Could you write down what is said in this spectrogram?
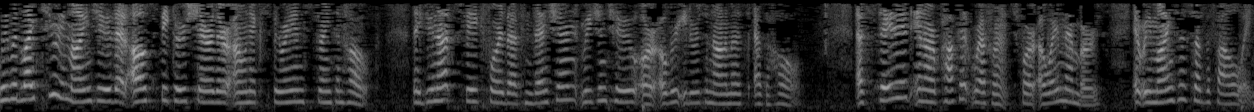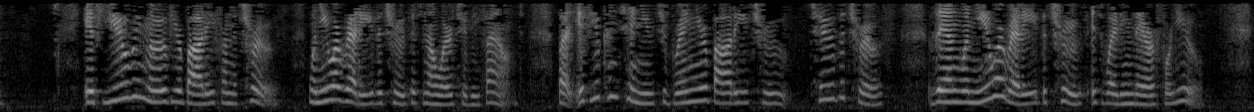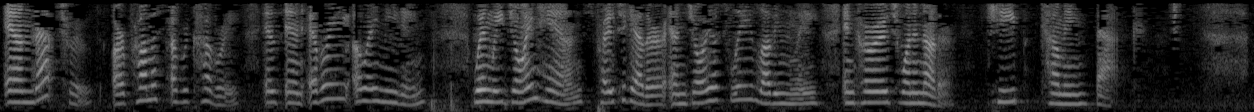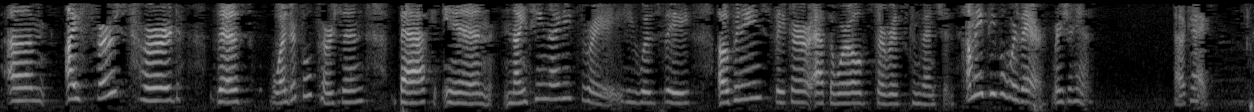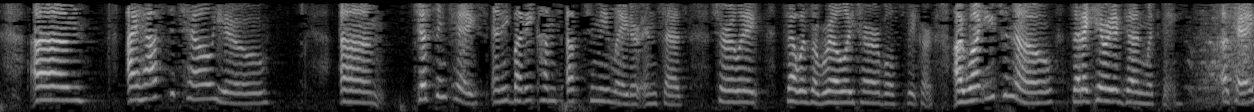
We would like to remind you that all speakers share their own experience, strength, and hope. They do not speak for the convention, Region 2, or Overeaters Anonymous as a whole. As stated in our pocket reference for OA members, it reminds us of the following. If you remove your body from the truth, when you are ready, the truth is nowhere to be found. But if you continue to bring your body to, to the truth, then when you are ready, the truth is waiting there for you. And that truth, our promise of recovery, is in every OA meeting when we join hands, pray together, and joyously, lovingly encourage one another. Keep coming back. Um, I first heard this wonderful person back in 1993. He was the opening speaker at the World Service Convention. How many people were there? Raise your hand. Okay. Um, I have to tell you, um, just in case anybody comes up to me later and says, Shirley, that was a really terrible speaker. I want you to know that I carry a gun with me. Okay?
